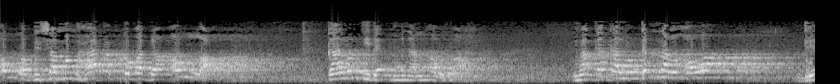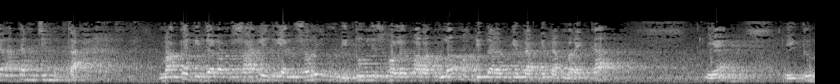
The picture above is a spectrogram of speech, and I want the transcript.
Allah, bisa mengharap kepada Allah kalau tidak mengenal Allah. Maka kalau kenal Allah, dia akan cinta. Maka di dalam syair yang sering ditulis oleh para ulama di dalam kitab-kitab mereka, ya, itu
